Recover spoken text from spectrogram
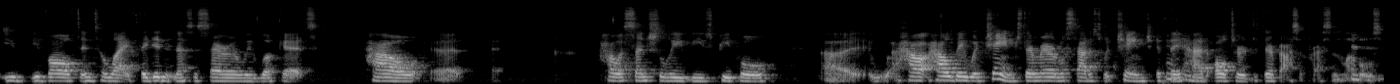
e- evolved into life. They didn't necessarily look at how uh, how essentially these people uh, how how they would change their marital status would change if they Mhm. had altered their vasopressin levels.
